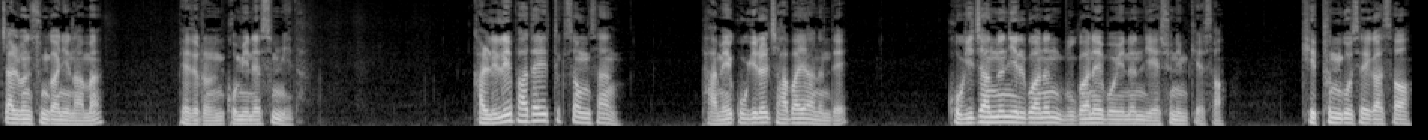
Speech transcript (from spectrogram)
짧은 순간이나마 베드로는 고민했습니다. 갈릴리 바다의 특성상 밤에 고기를 잡아야 하는데 고기 잡는 일과는 무관해 보이는 예수님께서 깊은 곳에 가서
